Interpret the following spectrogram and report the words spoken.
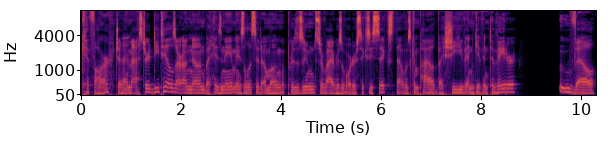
Kiffar Jedi Hmm. Master. Details are unknown, but his name is listed among presumed survivors of Order 66 that was compiled by Sheev and given to Vader. Uvel,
